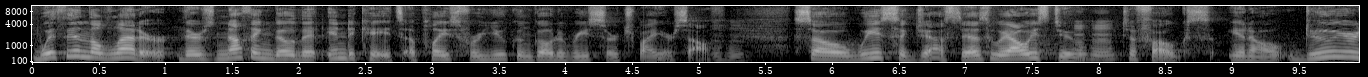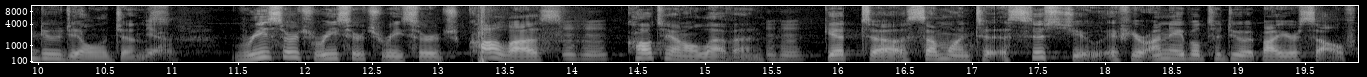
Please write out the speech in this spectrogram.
Within the letter, there's nothing though that indicates a place where you can go to research by yourself. Mm -hmm. So we suggest, as we always do mm -hmm. to folks, you know, do your due diligence. Yeah. Research, research, research. Call us, mm -hmm. call Channel 11, mm-hmm. get uh, someone to assist you if you're unable to do it by yourself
